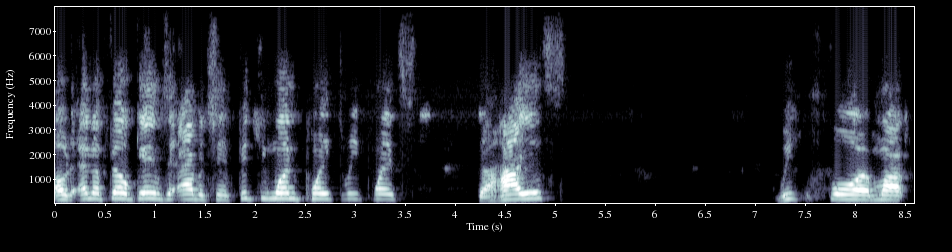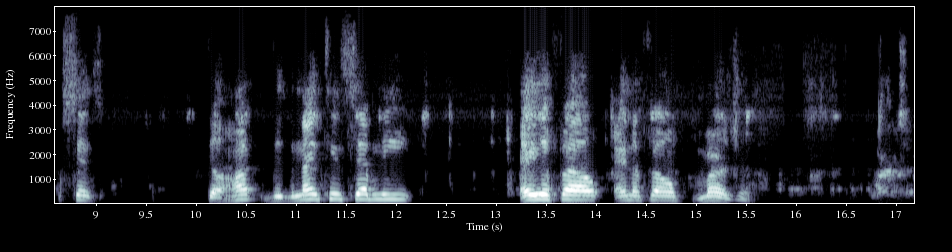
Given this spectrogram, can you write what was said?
oh, the NFL games are averaging fifty-one point three points, the highest week four mark since the hun- the, the nineteen seventy AFL NFL merger, Merger.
